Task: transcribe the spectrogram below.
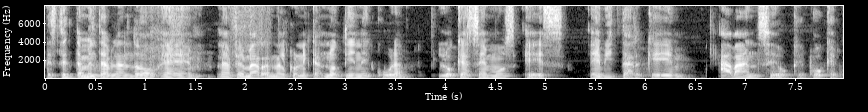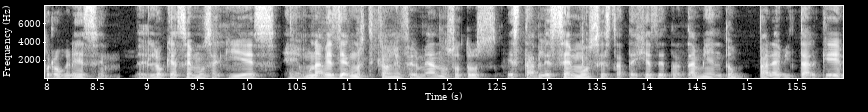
Estrictamente hablando, eh, la enfermedad renal crónica no tiene cura. Lo que hacemos es evitar que avance o que, o que progrese lo que hacemos aquí es, eh, una vez diagnosticada la enfermedad, nosotros establecemos estrategias de tratamiento para evitar que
